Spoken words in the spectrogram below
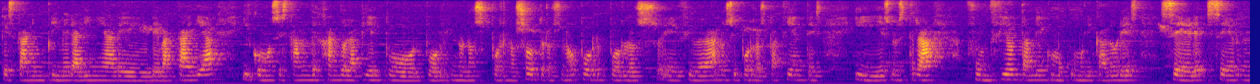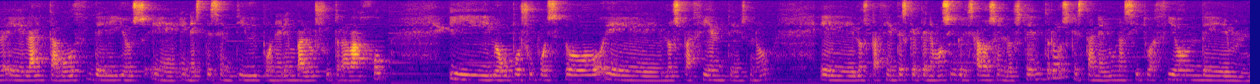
que están en primera línea de, de batalla y cómo se están dejando la piel por, por, por nosotros, ¿no? por, por los eh, ciudadanos y por los pacientes y es nuestra función también como comunicadores ser, ser el altavoz de ellos eh, en este sentido y poner en valor su trabajo y luego por supuesto eh, los pacientes, ¿no? Eh, los pacientes que tenemos ingresados en los centros, que están en una situación de,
